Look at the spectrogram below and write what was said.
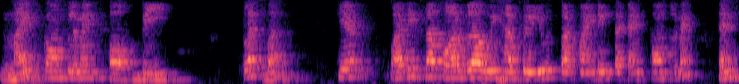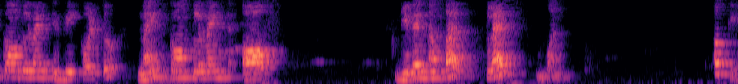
nines complement of B plus 1. Here what is the formula we have to use for finding the tens complement? Tens complement is equal to nines complement of given number plus 1. Okay.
